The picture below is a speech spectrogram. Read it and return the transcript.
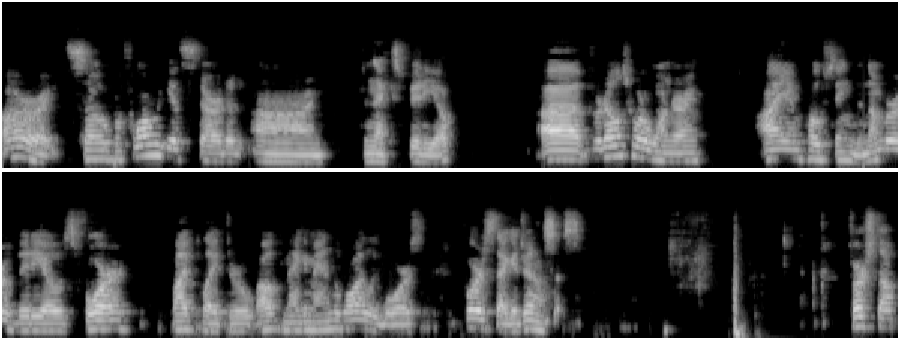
Alright, so before we get started on the next video, uh, for those who are wondering, I am posting the number of videos for my playthrough of Mega Man The Wily Wars for the Sega Genesis. First up,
